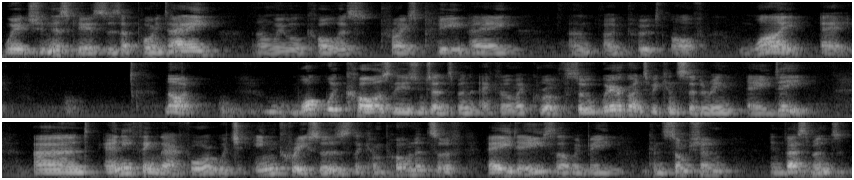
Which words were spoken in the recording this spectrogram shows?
which in this case is at point A, and we will call this price PA and output of YA. Now, what would cause, ladies and gentlemen, economic growth? So we're going to be considering AD. And anything, therefore, which increases the components of AD, so that would be consumption, investment,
